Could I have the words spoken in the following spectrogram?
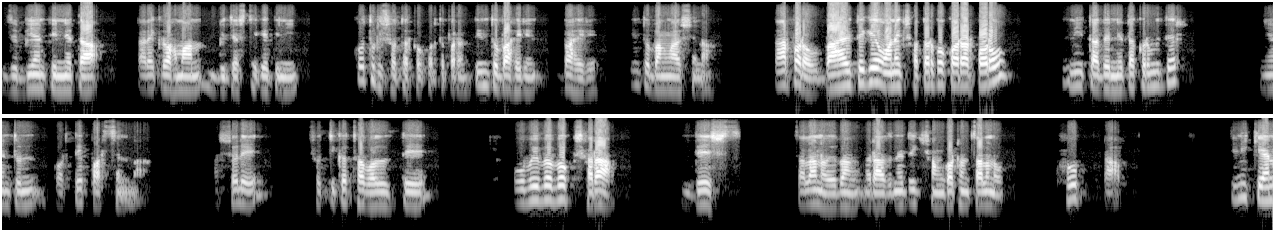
যে বিএনপির নেতা তারেক রহমান বিদেশ থেকে তিনি কতটি সতর্ক করতে পারেন? কিন্তু বাহিরে বাহিরে কিন্তু বাংলাদেশে না। তারপরও বাহির থেকে অনেক সতর্ক করার পরও তিনি তাদের নেতাকর্মীদের নিয়ন্ত্রণ করতে পারছেন না। আসলে সত্যি কথা বলতে অভিভাবক ছাড়া দেশ চালানো এবং রাজনৈতিক সংগঠন চালানো খুব টাফ। তিনি কেন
